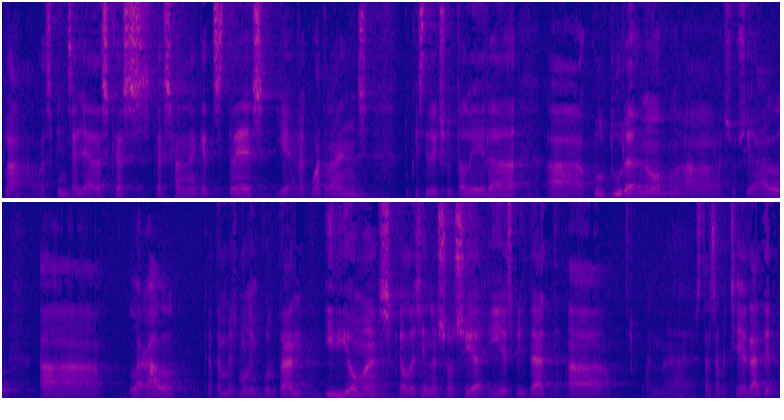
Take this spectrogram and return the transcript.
clar, les pinzellades que es, que es fan en aquests 3 i ara 4 anys, el que és direcció hotelera, uh, cultura, no? uh, social, uh, legal, que també és molt important, idiomes que la gent associa, i és veritat, uh, quan eh, estàs a batxillerat i et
